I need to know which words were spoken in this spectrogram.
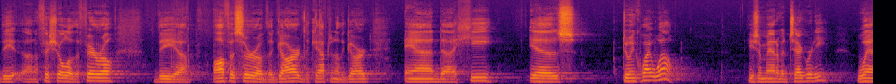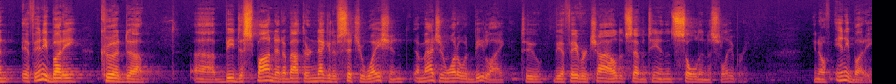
the, an official of the Pharaoh, the uh, officer of the guard, the captain of the guard, and uh, he is doing quite well. He's a man of integrity. When, if anybody could uh, uh, be despondent about their negative situation, imagine what it would be like to be a favored child at 17 and then sold into slavery. You know, if anybody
